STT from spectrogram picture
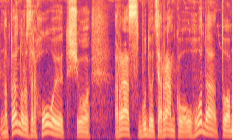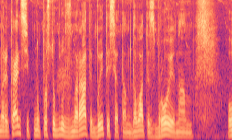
Напевно, розраховують, що раз буде оця рамкова угода, то американці ну, просто будуть вмирати, битися, там, давати зброю нам.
